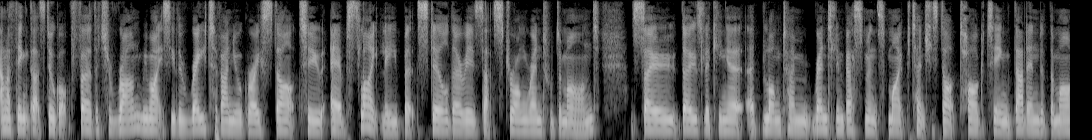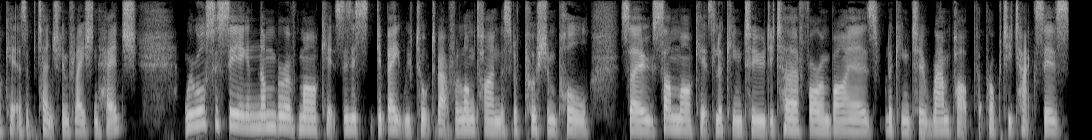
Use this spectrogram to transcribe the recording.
And I think that's still got further to run. We might see the rate of annual growth start to ebb slightly, but still there is that strong rental demand. So those looking at, at long term rental investments might potentially start targeting that end of the market as a potential inflation hedge. We're also seeing a number of markets. There's this debate we've talked about for a long time, the sort of push and pull. So, some markets looking to deter foreign buyers, looking to ramp up property taxes.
